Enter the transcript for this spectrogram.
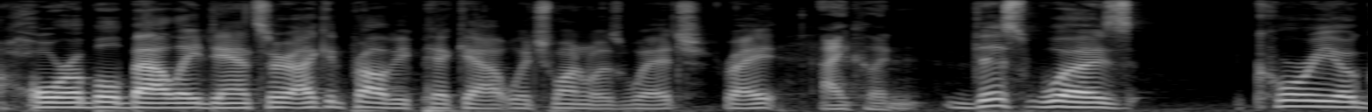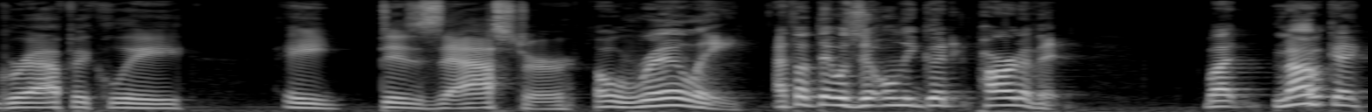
horrible ballet dancer, I could probably pick out which one was which, right? I couldn't. This was choreographically a disaster. Oh really? I thought that was the only good part of it. But Not, okay.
